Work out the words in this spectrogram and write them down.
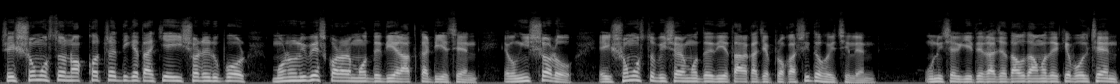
সেই সমস্ত নক্ষত্রের দিকে তাকিয়ে ঈশ্বরের উপর মনোনিবেশ করার মধ্যে দিয়ে রাত কাটিয়েছেন এবং ঈশ্বরও এই সমস্ত বিষয়ের মধ্যে দিয়ে তার কাছে প্রকাশিত হয়েছিলেন। উনিশের গীতে রাজা দাউদ আমাদেরকে বলছেন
